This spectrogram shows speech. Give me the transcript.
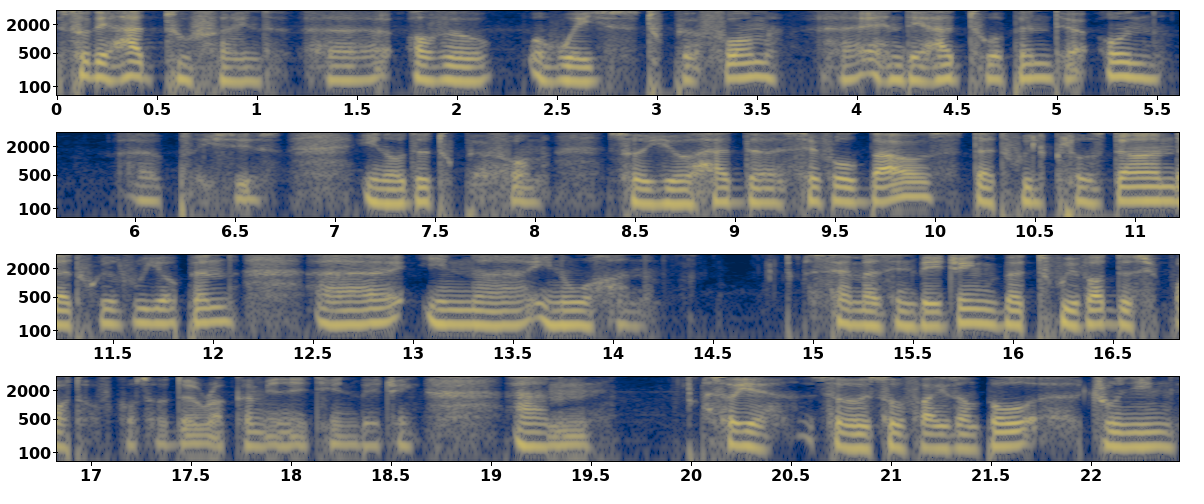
so they had to find uh, other ways to perform and they had to open their own uh, places in order to perform. So you had uh, several bars that will close down, that will reopen uh, in in Wuhan same as in Beijing, but without the support, of course, of the rock community in Beijing. Um, so yeah, so so for example, uh, Zhu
